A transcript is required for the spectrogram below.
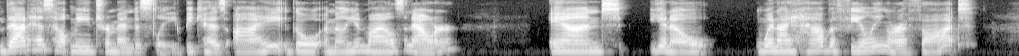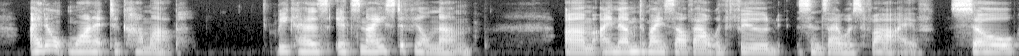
that has helped me tremendously because I go a million miles an hour. And, you know, when I have a feeling or a thought, I don't want it to come up because it's nice to feel numb. Um, I numbed myself out with food since I was five. So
